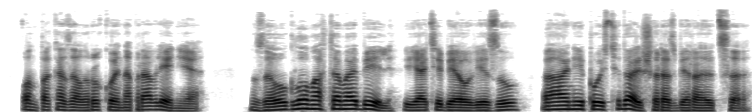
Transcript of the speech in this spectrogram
– он показал рукой направление. «За углом автомобиль, я тебя увезу, а они пусть дальше разбираются.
